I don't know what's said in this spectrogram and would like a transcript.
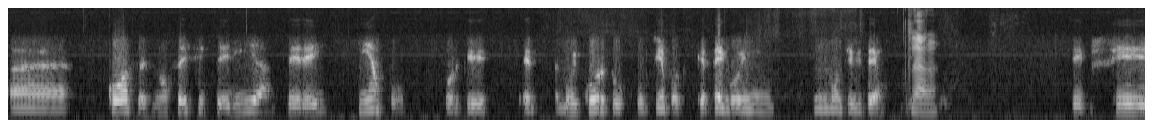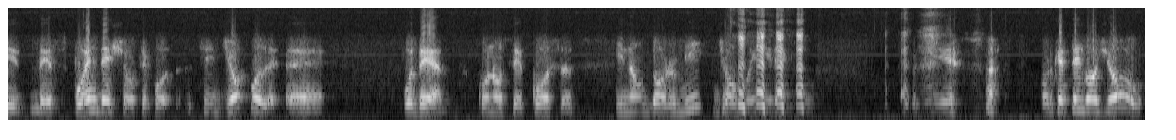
eh, coisas não sei se teria terei tempo porque é, é muito curto o tempo que tenho em, em Montevideo Claro, se, se depois deixou, se, se eu puder, eh, puder conhecer coisas e não dormir, eu vou direto. porque, porque tenho show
